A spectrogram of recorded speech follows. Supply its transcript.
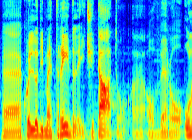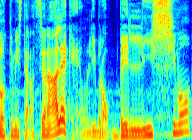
eh, quello di Matt Ridley citato, eh, ovvero Un ottimista razionale, che è un libro bellissimo,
